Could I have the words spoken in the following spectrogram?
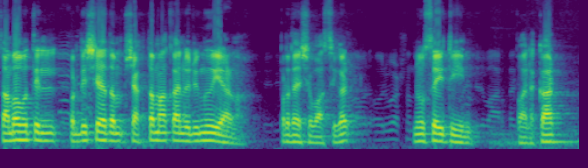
സംഭവത്തിൽ പ്രതിഷേധം ശക്തമാക്കാൻ ഒരുങ്ങുകയാണ് പ്രദേശവാസികൾ. News eighteen Palakkad.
